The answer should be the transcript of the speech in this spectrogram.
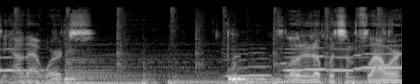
See how that works? Load it up with some flower.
